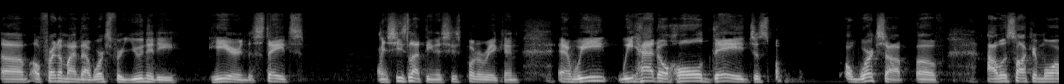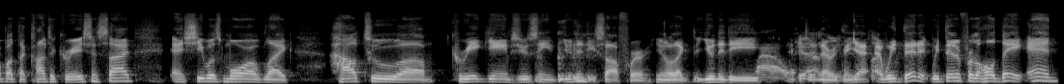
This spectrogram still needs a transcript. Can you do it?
um, a friend of mine that works for Unity here in the states and she's Latina, she's Puerto Rican, and we we had a whole day just a workshop of I was talking more about the content creation side, and she was more of like how to um, create games using Unity software. You know, like the Unity wow. and yeah, everything. Yeah, and we did it. We did it for the whole day, and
